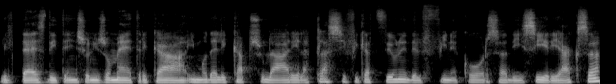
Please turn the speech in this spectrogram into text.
il test di tensione isometrica, i modelli capsulari e la classificazione del fine corsa di Siriax,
